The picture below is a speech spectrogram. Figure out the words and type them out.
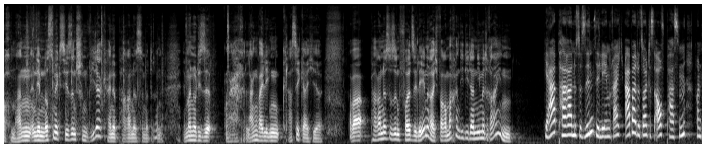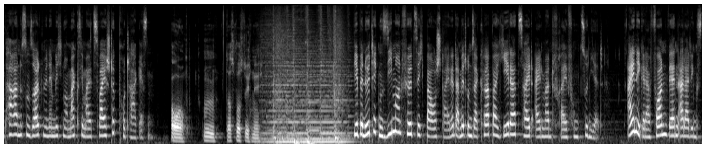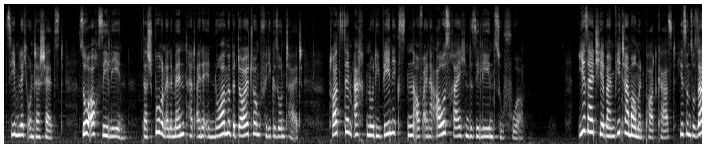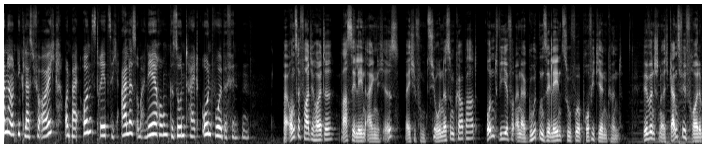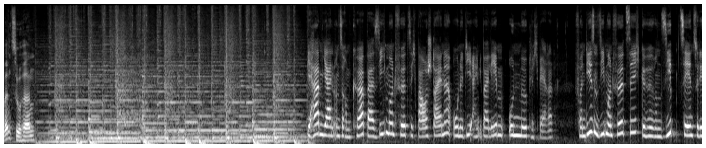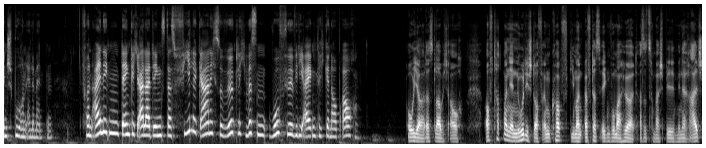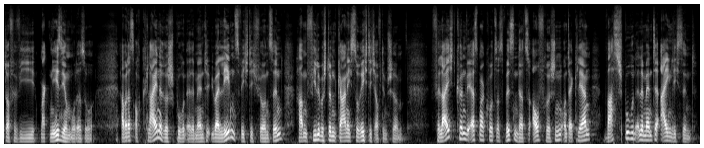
Och Mann, in dem Nussmix hier sind schon wieder keine Paranüsse mit drin. Immer nur diese ach, langweiligen Klassiker hier. Aber Paranüsse sind voll selenreich. Warum machen die die dann nie mit rein? Ja, Paranüsse sind selenreich, aber du solltest aufpassen. Von Paranüssen sollten wir nämlich nur maximal zwei Stück pro Tag essen. Oh, hm, das wusste ich nicht. Wir benötigen 47 Bausteine, damit unser Körper jederzeit einwandfrei funktioniert. Einige davon werden allerdings ziemlich unterschätzt. So auch Selen. Das Spurenelement hat eine enorme Bedeutung für die Gesundheit. Trotzdem achten nur die wenigsten auf eine ausreichende Selenzufuhr. Ihr seid hier beim Vita Moment Podcast. Hier sind Susanne und Niklas für euch und bei uns dreht sich alles um Ernährung, Gesundheit und Wohlbefinden. Bei uns erfahrt ihr heute, was Selen eigentlich ist, welche Funktionen es im Körper hat und wie ihr von einer guten Selenzufuhr profitieren könnt. Wir wünschen euch ganz viel Freude beim Zuhören. Wir haben ja in unserem Körper 47 Bausteine, ohne die ein Überleben unmöglich wäre. Von diesen 47 gehören 17 zu den Spurenelementen. Von einigen denke ich allerdings, dass viele gar nicht so wirklich wissen, wofür wir die eigentlich genau brauchen. Oh ja, das glaube ich auch. Oft hat man ja nur die Stoffe im Kopf, die man öfters irgendwo mal hört, also zum Beispiel Mineralstoffe wie Magnesium oder so. Aber dass auch kleinere Spurenelemente überlebenswichtig für uns sind, haben viele bestimmt gar nicht so richtig auf dem Schirm. Vielleicht können wir erstmal kurz das Wissen dazu auffrischen und erklären, was Spurenelemente eigentlich sind.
